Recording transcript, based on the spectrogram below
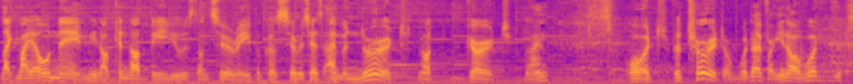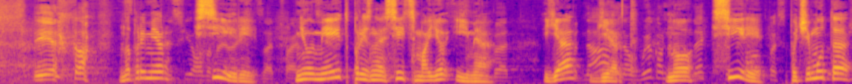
Like my own name, you know, cannot be used on Siri because Siri says I'm a nerd, not Gerd, right? Or a turd or whatever, you know, what, yeah. Например, Сири не умеет произносить мое имя. Я Герт, но Сири почему-то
